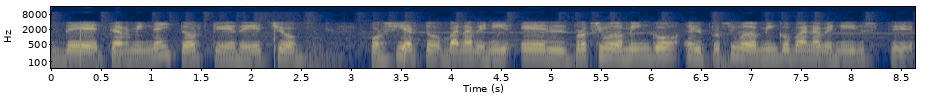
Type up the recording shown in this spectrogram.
de Terminator, que de hecho, por cierto, van a venir el próximo domingo, el próximo domingo van a venir este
